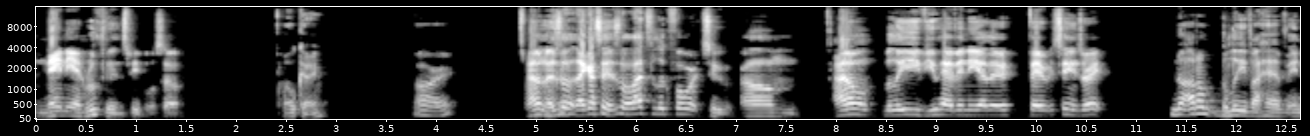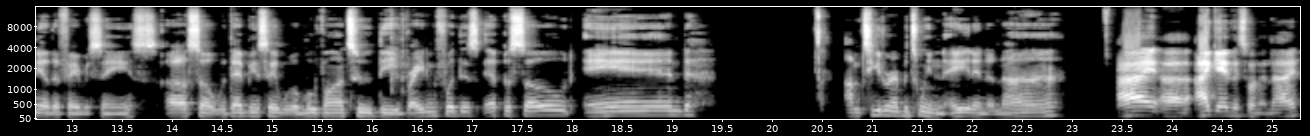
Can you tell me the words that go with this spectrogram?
Naenia and Ruthven's people. So okay, all right. I don't know. Okay. A, like I said, there's a lot to look forward to. Um, I don't believe you have any other favorite scenes, right? No, I don't believe I have any other favorite scenes. Uh, so with that being said, we'll move on to the rating for this episode, and I'm teetering between an eight and a nine. I uh, I gave this one a nine.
